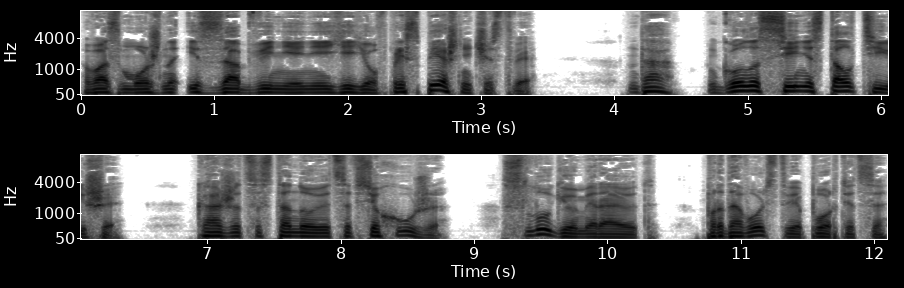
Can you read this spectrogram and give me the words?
возможно, из-за обвинения ее в приспешничестве. Да, голос Сини стал тише. Кажется, становится все хуже. Слуги умирают, продовольствие портится.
